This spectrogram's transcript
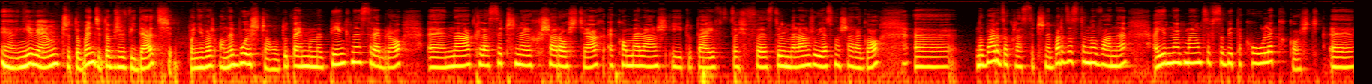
E, Nie wiem, czy to będzie dobrze widać, ponieważ one błyszczą. Tutaj mamy piękne srebro e, na klasycznych szarościach, eco melange i tutaj coś w stylu melanżu jasno-szarego. No bardzo klasyczne, bardzo stonowane, a jednak mające w sobie taką lekkość. E,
